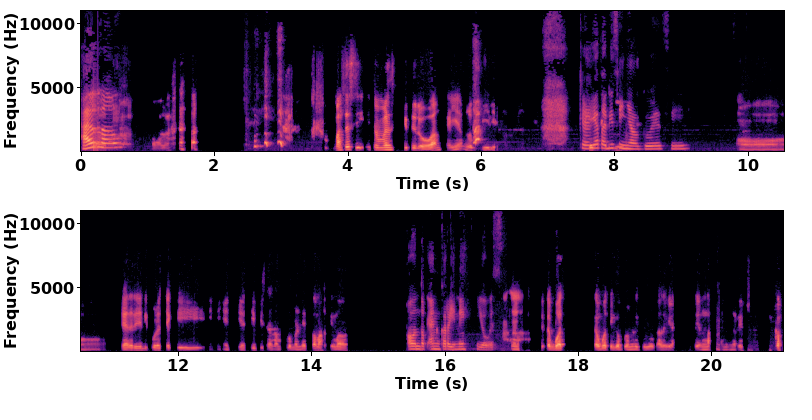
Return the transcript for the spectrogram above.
Halo. Masa sih cuma segitu doang? Kayaknya lebih deh. Kayaknya tadi sinyal gue sih. Oh, ya tadi di gue cek di ininya dia sih bisa 60 menit kok maksimal. Oh, untuk anchor ini, yowes. Hmm, kita buat kita buat 30 menit dulu kali ya. Biar enak dengerin. Kok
